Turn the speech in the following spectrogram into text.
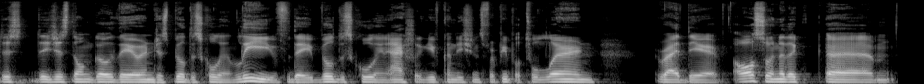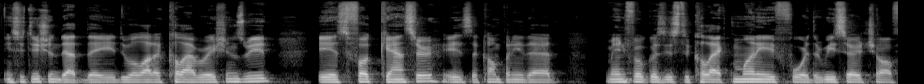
just they just don't go there and just build the school and leave. They build the school and actually give conditions for people to learn right there. Also, another um, institution that they do a lot of collaborations with is Fuck Cancer. is a company that main focus is to collect money for the research of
